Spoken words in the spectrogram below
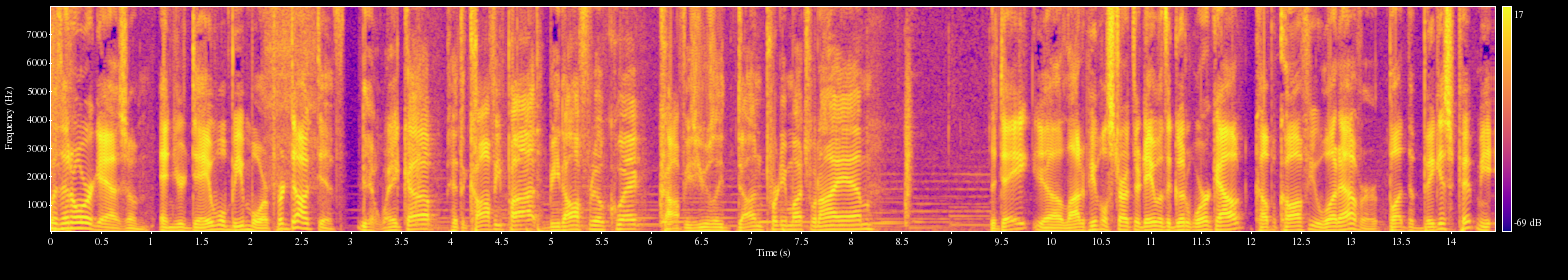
with an orgasm, and your day will be more productive. Yeah, wake up, hit the coffee pot, beat off real quick. Coffee's usually done pretty much when I am. The day, yeah, a lot of people start their day with a good workout, cup of coffee, whatever. But the biggest pick me,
